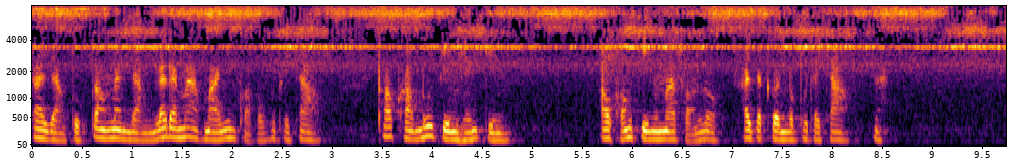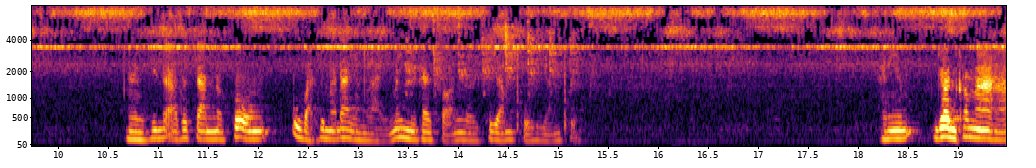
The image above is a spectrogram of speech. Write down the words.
ได้อย่างถูกต้องแม่นยำและได้มากมายยิ่งกว่าพระพุทธเจ้า เพราะความรู้จริงเห็นจริง เอาของจริงมาสอนโลก ใครจะเกินพระพุทธเจ้านะหนึ่งที่อัศจรรย์พระองค์อุบัติขึ้นมาได้อย่างไร ไม่มีใครสอนเลยสยามผูสยามผูอันนี้ย่นเข้ามาหา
